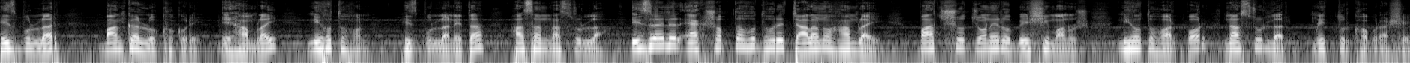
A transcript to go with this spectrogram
হিজবুল্লার বাংকার লক্ষ্য করে। এ হামলায় নিহত হন হিজবুল্লাহ নেতা হাসান নাসরুল্লাহ। ইসরায়েলের এক সপ্তাহ ধরে চালানো হামলায় পাঁচশো জনেরও বেশি মানুষ নিহত হওয়ার পর নাসরুল্লার মৃত্যুর খবর আসে।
